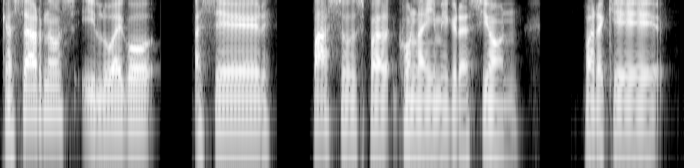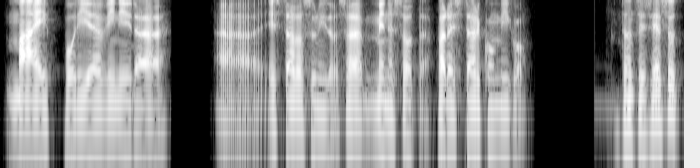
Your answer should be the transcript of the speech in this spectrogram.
casarnos y luego hacer pasos con la inmigración para que Mai podía venir a, Estados Unidos, a Minnesota, para estar conmigo. Entonces eso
